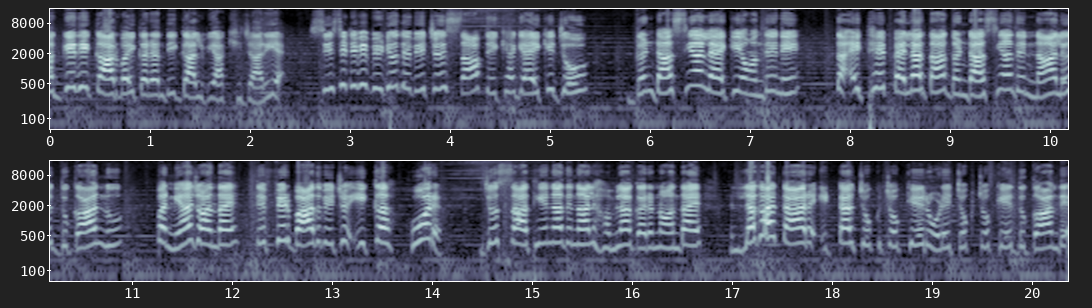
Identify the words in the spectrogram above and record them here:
ਅੱਗੇ ਦੀ ਕਾਰਵਾਈ ਕਰਨ ਦੀ ਗੱਲ ਵੀ ਆਖੀ ਜਾ ਰਹੀ ਹੈ। ਸੀਸੀਟੀਵੀ ਵੀਡੀਓ ਦੇ ਵਿੱਚ ਸਾਫ਼ ਦੇਖਿਆ ਗਿਆ ਹੈ ਕਿ ਜੋ ਗੰਡਾਸੀਆਂ ਲੈ ਕੇ ਆਉਂਦੇ ਨੇ, ਤਾਂ ਇੱਥੇ ਪਹਿਲਾਂ ਤਾਂ ਗੰਡਾਸੀਆਂ ਦੇ ਨਾਲ ਦੁਕਾਨ ਨੂੰ ਭੰਨਿਆ ਜਾਂਦਾ ਹੈ ਤੇ ਫਿਰ ਬਾਅਦ ਵਿੱਚ ਇੱਕ ਹੋਰ ਜੋ ਸਾਥੀ ਇਹਨਾਂ ਦੇ ਨਾਲ ਹਮਲਾ ਕਰਨ ਆਉਂਦਾ ਹੈ ਲਗਾਤਾਰ ਇੱਟਾਂ ਚੁੱਕ ਚੁੱਕ ਕੇ, ਰੋੜੇ ਚੁੱਕ ਚੁੱਕ ਕੇ ਦੁਕਾਨ ਦੇ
